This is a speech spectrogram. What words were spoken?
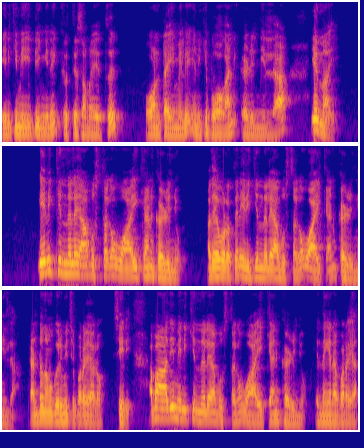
എനിക്ക് മീറ്റിങ്ങിന് കൃത്യസമയത്ത് ഓൺ ടൈമിൽ എനിക്ക് പോകാൻ കഴിഞ്ഞില്ല എന്നായി. എനിക്ക് ഇന്നലെ ആ പുസ്തകം വായിക്കാൻ കഴിഞ്ഞു. അതേപോലെ തന്നെ എനിക്ക് ഇന്നലെ ആ പുസ്തകം വായിക്കാൻ കഴിഞ്ഞില്ല. രണ്ടും നമുക്ക് ഒരുമിച്ച് പറയാലോ? ശരി. അപ്പോൾ ആദ്യം എനിക്ക് ഇന്നലെ ആ പുസ്തകം വായിക്കാൻ കഴിഞ്ഞു. എന്നിങ്ങനെ പറയാം.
